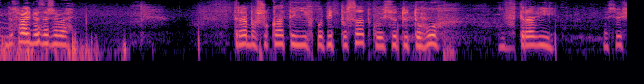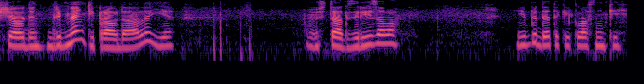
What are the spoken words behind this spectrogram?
до свадьби заживе. Треба шукати їх попід посадку, ось тут того в траві. Ось ще один дрібненький, правда, але є. Ось так зрізала. І буде такий класненький.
